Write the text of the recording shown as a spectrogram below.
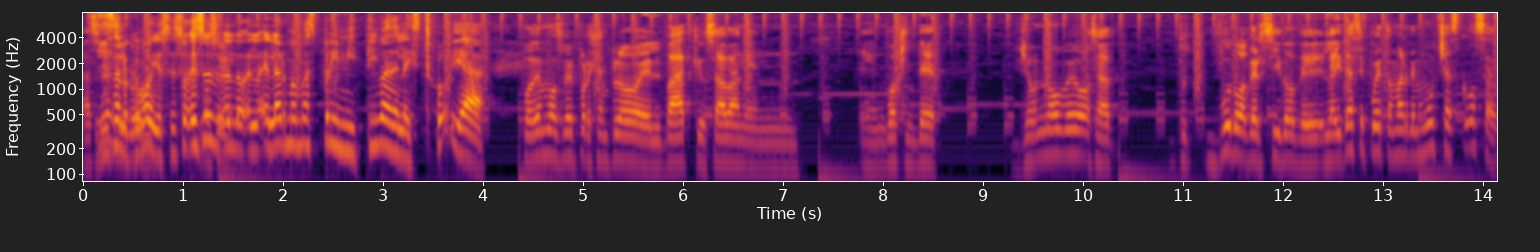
Así es, a lo que voy, eso, eso es el, arma más primitiva de la historia. Podemos ver, por ejemplo, el bat que usaban en, en Walking Dead. Yo no veo, o sea, pues, pudo haber sido de... La idea se puede tomar de muchas cosas.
